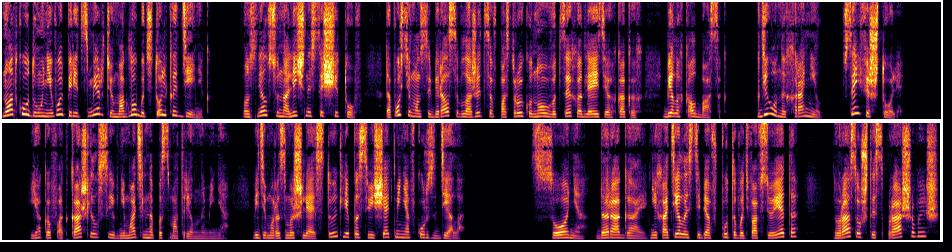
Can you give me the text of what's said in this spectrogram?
Но откуда у него перед смертью могло быть столько денег? Он снял всю наличность со счетов. Допустим, он собирался вложиться в постройку нового цеха для этих, как их, белых колбасок. Где он их хранил? В сейфе, что ли? Яков откашлялся и внимательно посмотрел на меня, видимо, размышляя, стоит ли посвящать меня в курс дела. «Соня, дорогая, не хотелось тебя впутывать во все это, но раз уж ты спрашиваешь...»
